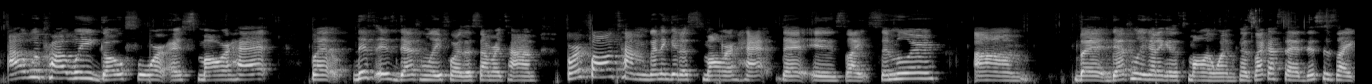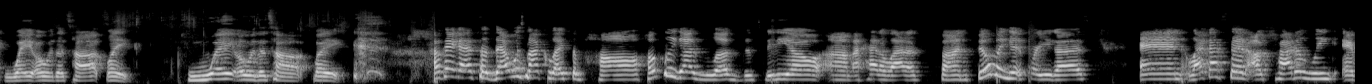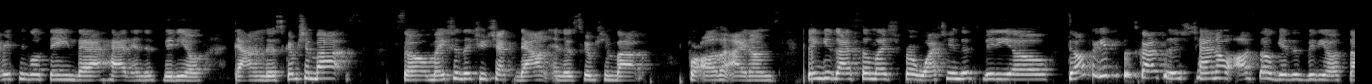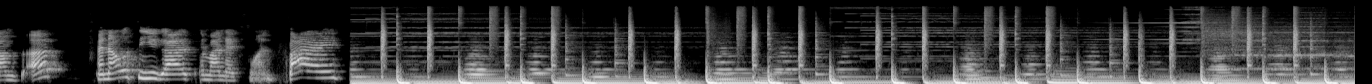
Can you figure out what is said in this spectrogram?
I would probably go for a smaller hat, but this is definitely for the summertime. For fall time, I'm going to get a smaller hat that is like similar. Um, but definitely to get a smaller one because like I said, this is like way over the top. Like way over the top. Like... Okay guys, so that was my collective haul. Hopefully you guys loved this video. Um, I had a lot of fun filming it for you guys. And like I said, I'll try to link every single thing that I had in this video down in the description box. So make sure that you check down in the description box for all the items. Thank you guys so much for watching this video. Don't forget to subscribe to this channel. Also, give this video a thumbs up. And I will see you guys in my next one. Bye!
